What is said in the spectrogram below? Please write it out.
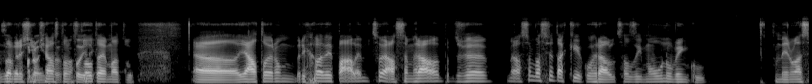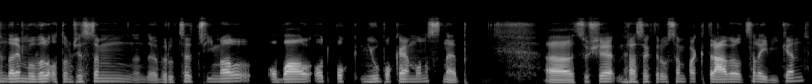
závěrečný část toho, toho tématu. Uh, já to jenom rychle vypálím, co já jsem hrál, protože já jsem vlastně taky jako hrál docela zajímavou novinku. Minule jsem tady mluvil o tom, že jsem v ruce třímal obal od New Pokémon Snap, Uh, což je hra, se kterou jsem pak trávil celý víkend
